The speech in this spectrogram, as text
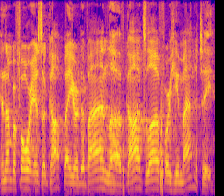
And number four is agape or divine love, God's love for humanity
